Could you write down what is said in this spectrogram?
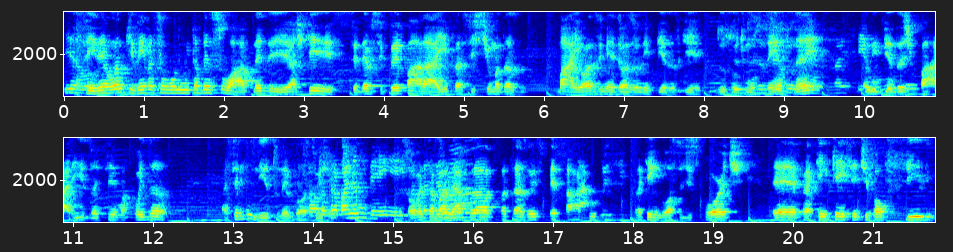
e assim, né? O ano que vem vai ser um ano muito abençoado, né? De, acho que você deve se preparar aí para assistir uma das maiores e melhores Olimpíadas que dos últimos Dos tempos, últimos né? tempos, Olimpíadas de Paris, vai ser uma coisa. Vai ser bonito o O negócio. pessoal viu, tá trabalhando bem O aí. pessoal vai trabalhar uma- para trazer um espetáculo de- para quem gosta de esporte, é, para quem quer incentivar o filho.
